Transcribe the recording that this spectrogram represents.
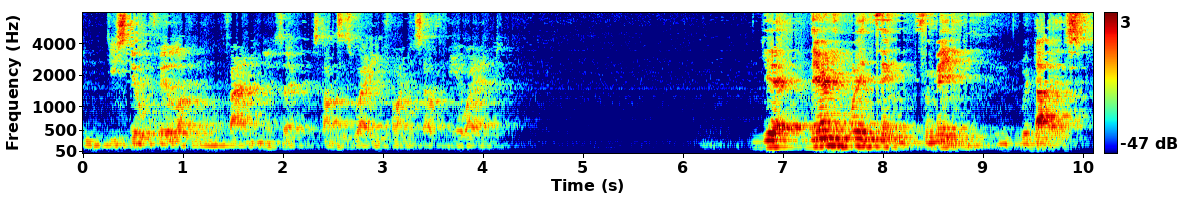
And do you still feel like a normal fan in those circumstances where you find yourself in the away end? Yeah, the only weird thing for me with that is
